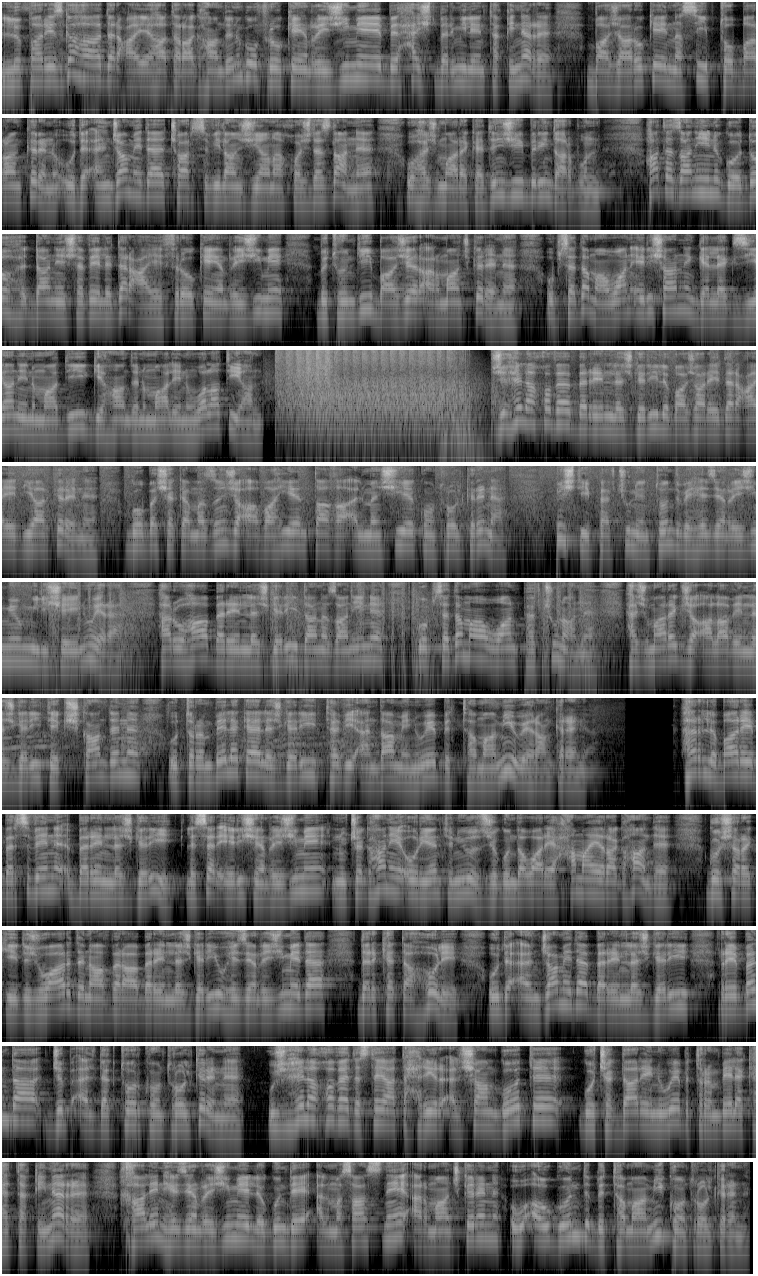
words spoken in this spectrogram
لپارێزگەها دەرعایە هاتە ڕاگەهاندن و گۆفرۆکین ڕێژیمێ بە هەشت بەرمیلێن تەقینەرە باژارۆکێ نەسیب تۆپبارانکردن و دە ئەنجامێدا چار سڤیلان ژیانە خۆشدەستدانە و هەژمارەکە دنجی بریندار بوون. هاتە زانین گۆدۆه دانێشەوێ لە دەرعایە فرۆکەین ڕێژیمێ بتوندی باژێر ئەرمانچکردن و بسەدەماوان ئێریشان گەلەک زیانێن مادی گیهاندن مالێن وڵاتیان. جهل خواه برین لشگری لباجار درعای دیار کرنه گو بشک مزن جا آواهین تاغا المنشی کنترول کرنه پشتی پفچونین تند به هزین رژیم و میلیشین ویره هروها برین لشگری دانزانین گوبسدما وان پفچونانه هجمارک جا آلاوین لشگری تکشکاندن و ترمبیلک لشگری توی اندامین وی به تمامی ویران کرنه هر لبارې برسوین برین لشګری لسر ایریشن رژیم نوچګهان اورینت نیوز جګوندوار حمای راګهاند ګوشرکی د جوار د ناو برابرین لشګری او هیزن رژیم ده درکته هولي او د انجام ده برین لشګری ریبندا جب ال ډاکټر کنټرول کړنه وجهلا خوف دستيا تحرير الشام قوت قوتشكدار نوي بترمبيلك هتقينر خالين هزين رجيمي لغند المساسني ارمانج كرن و او غند بتمامي كنترول كرن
